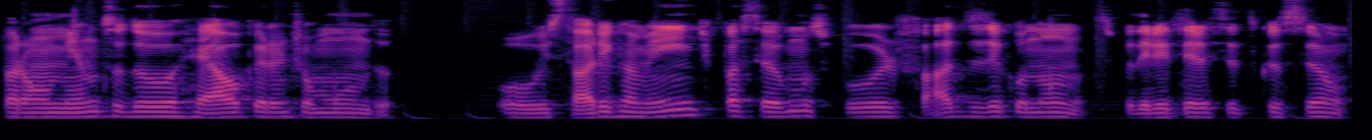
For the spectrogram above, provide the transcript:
para o aumento do real perante o mundo. Ou, historicamente, passamos por fases econômicas. Poderia ter essa discussão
